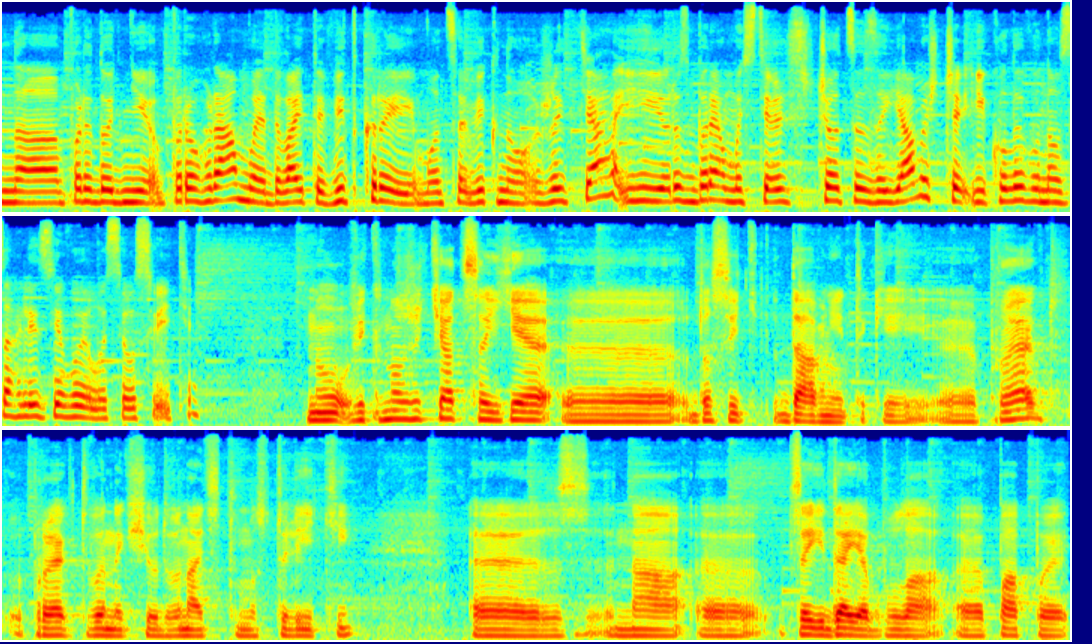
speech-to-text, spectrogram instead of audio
напередодні програми, давайте відкриємо це вікно життя і розберемося, що це за явище і коли воно взагалі з'явилося у світі. Ну, вікно життя це є е, досить давній такий е, проект. Проект виник ще у 12 столітті. Е, на, е, ця ідея була е, папи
